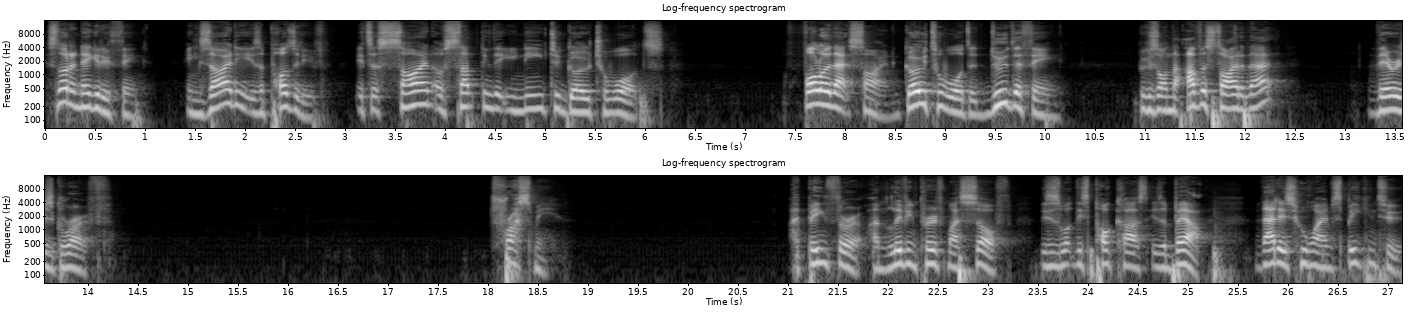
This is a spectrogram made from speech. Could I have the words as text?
it's not a negative thing. Anxiety is a positive. It's a sign of something that you need to go towards. Follow that sign, go towards it, do the thing. Because on the other side of that, there is growth. Trust me. I've been through it. I'm living proof myself. This is what this podcast is about. That is who I am speaking to.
